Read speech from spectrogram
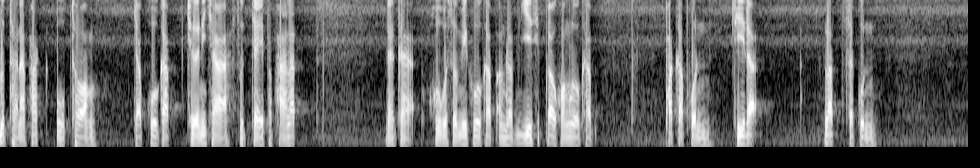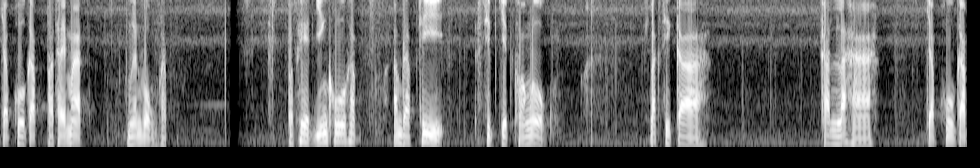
ลุทธนพักอูบทอง จับคู่กับ เชอนิชาสุดใจประภารัตแล้วก็คู่ผสมอีกคู่ครับอันดับ 29 ของโลกครับพักขพลธีระรัตสกุล จับคู่กับพระไทยมาศเหมือนวงครับ ประเภทหญิงคู่ครับอันดับที่ 17 ของโลก ลักษิกา คันละหา จับคู่กับ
